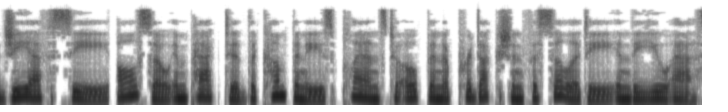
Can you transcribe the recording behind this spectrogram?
GFC also impacted the company's plans to open a production facility in the U.S.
